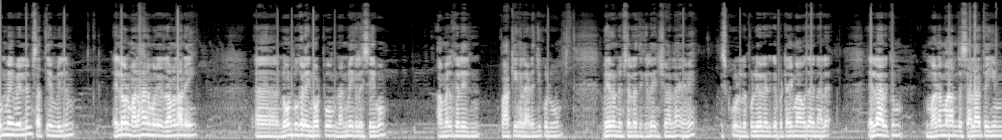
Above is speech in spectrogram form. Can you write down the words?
உண்மை வெல்லும் சத்தியம் வெல்லும் எல்லோரும் அழகான முறையில் ரமலானை நோன்புகளை நோட்போம் நன்மைகளை செய்வோம் அமல்களின் பாக்கியங்களை அடைஞ்சு கொள்வோம். வேறொன்றும் செல்றதுக்கு இல்லை இன்ஷால்லா எனவே ஸ்கூலில் புள்ளிகள் எடுக்க டைம் ஆகுது அதனால எல்லாருக்கும் மனமார்ந்த சலாத்தையும்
